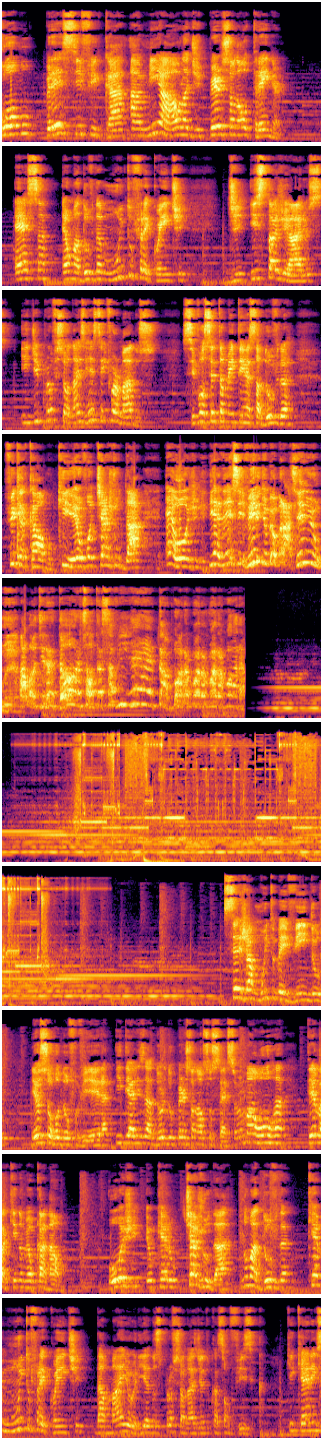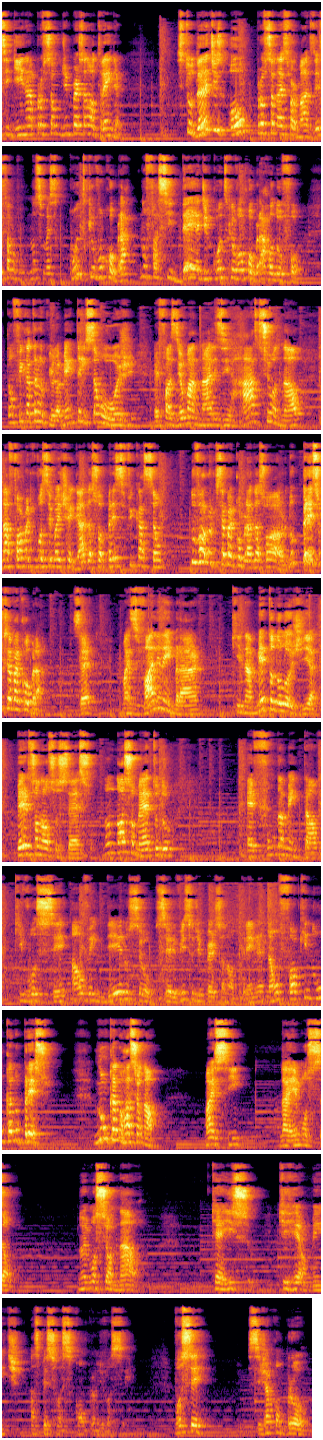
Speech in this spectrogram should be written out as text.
Como precificar a minha aula de personal trainer? Essa é uma dúvida muito frequente de estagiários e de profissionais recém-formados. Se você também tem essa dúvida, fica calmo que eu vou te ajudar. É hoje e é nesse vídeo, meu Brasil! Alô, diretor, solta essa vinheta! Bora, bora, bora, bora! Seja muito bem-vindo. Eu sou Rodolfo Vieira, idealizador do Personal Sucesso. É uma honra tê-lo aqui no meu canal. Hoje eu quero te ajudar numa dúvida que é muito frequente da maioria dos profissionais de educação física que querem seguir na profissão de personal trainer. Estudantes ou profissionais formados, eles falam: "Nossa, mas quanto que eu vou cobrar? Não faço ideia de quanto que eu vou cobrar, Rodolfo". Então fica tranquilo, a minha intenção hoje é fazer uma análise racional na forma que você vai chegar da sua precificação, do valor que você vai cobrar da sua hora, do preço que você vai cobrar, certo? Mas vale lembrar que na metodologia Personal Sucesso, no nosso método, é fundamental que você, ao vender o seu serviço de personal trainer, não foque nunca no preço, nunca no racional, mas sim na emoção no emocional, que é isso que realmente as pessoas compram de você. Você, se já comprou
